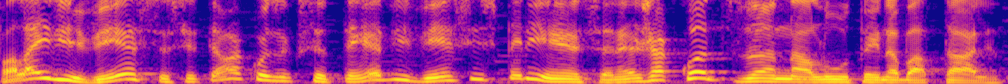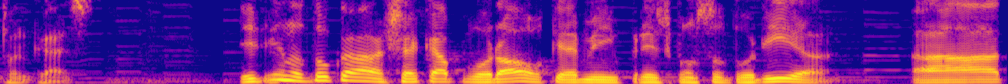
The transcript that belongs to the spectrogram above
Falar em vivência, se tem uma coisa que você tem é vivência e experiência, né? Já quantos anos na luta aí na batalha, Antônio Carlos? Divino, eu tô com a Checkup Rural, que é a minha empresa de consultoria, há,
